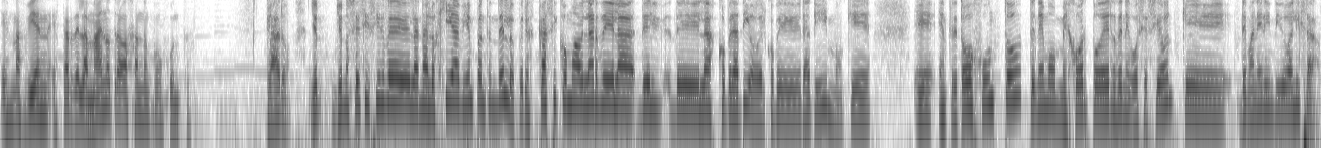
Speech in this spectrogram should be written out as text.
es más bien estar de la mano trabajando en conjunto. Claro, yo, yo no sé si sirve la analogía bien para entenderlo, pero es casi como hablar de, la, del- de las cooperativas, del cooperativismo, que eh, entre todos juntos tenemos mejor poder de negociación que de manera individualizada.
